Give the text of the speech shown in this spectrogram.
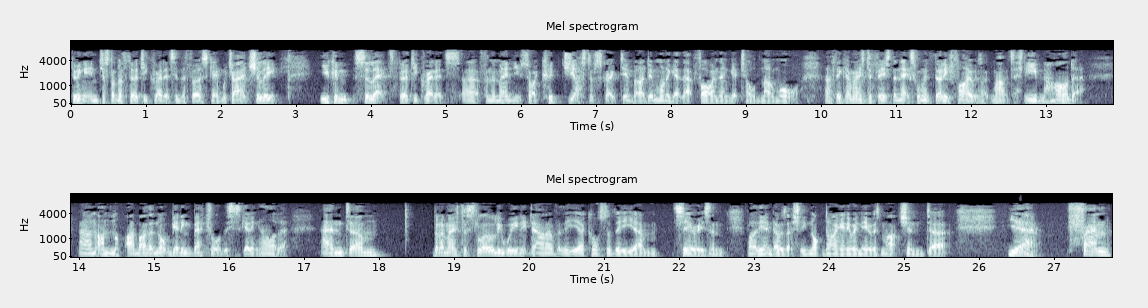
doing it in just under 30 credits in the first game, which I actually you can select 30 credits uh, from the menu, so I could just have scraped in, but I didn't want to get that far and then get told no more. And I think I managed to finish the next one with 35. It was like, wow, it's actually even harder. Um, I'm not, I'm either not getting better or this is getting harder. And um, but I managed to slowly wean it down over the uh, course of the um, series, and by the end I was actually not dying anywhere near as much. And uh, yeah, fan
